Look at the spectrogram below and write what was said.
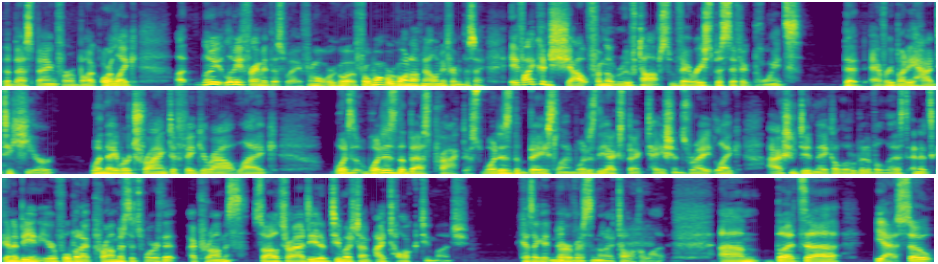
the best bang for our buck or like uh, let me let me frame it this way from what we're going from what we're going off now let me frame it this way if i could shout from the rooftops very specific points that everybody had to hear when they were trying to figure out like what's what is the best practice? What is the baseline? What is the expectations right? Like i actually did make a little bit of a list and it's going to be an earful but i promise it's worth it. I promise. So i'll try not to eat up too much time. I talk too much because i get nervous and then i talk a lot. Um, but uh, yeah so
